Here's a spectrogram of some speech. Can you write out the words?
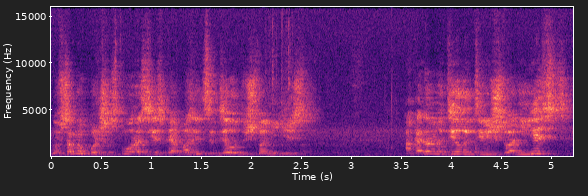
но все равно большинство российской оппозиции делают вид, что они есть. А когда вы делаете вид, что они есть,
